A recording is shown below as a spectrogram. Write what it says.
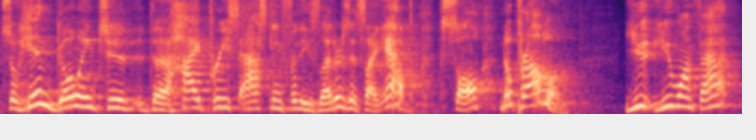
So, him going to the high priest asking for these letters, it's like, yeah, Saul, no problem. You, you want that?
